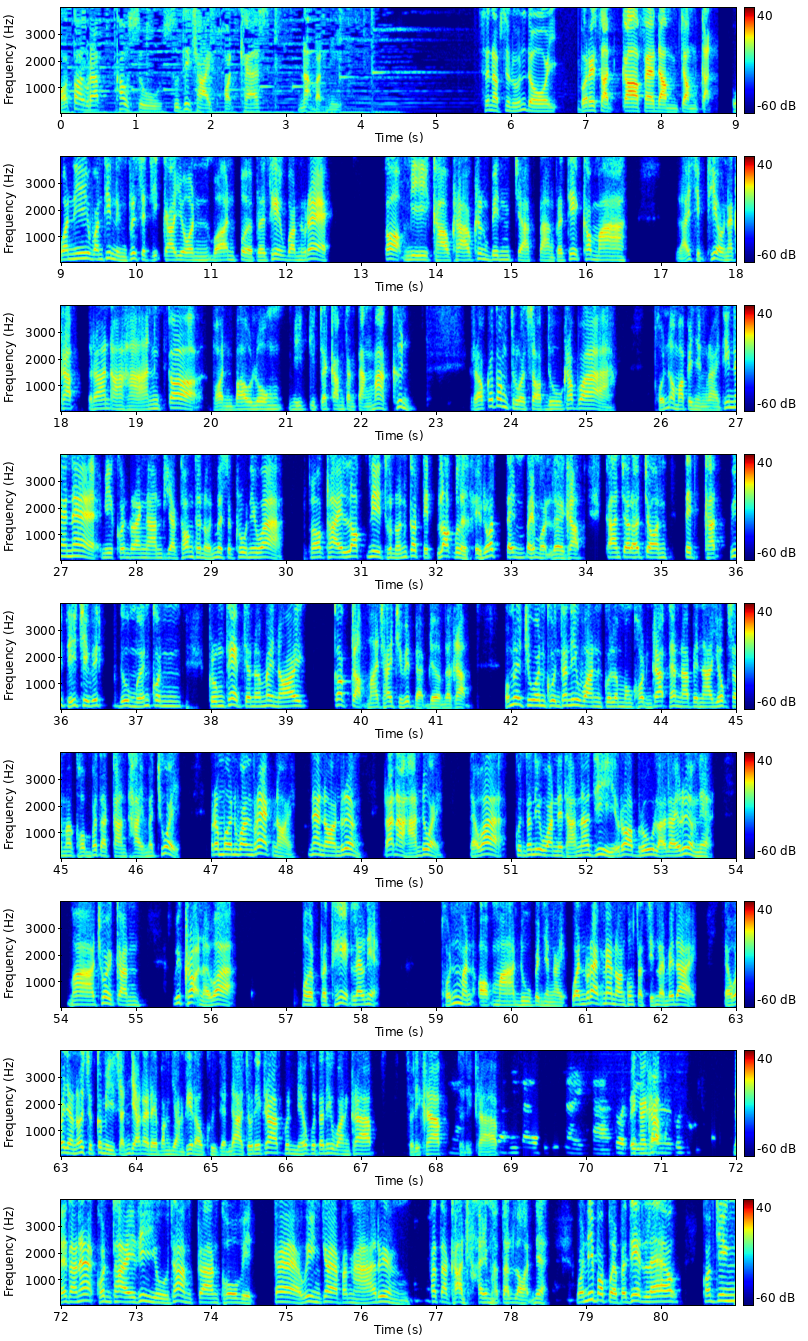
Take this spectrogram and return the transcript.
ขอต้อนรับเข้าสู่สุทธิชัยพอดแคสต์ณบัดนี้ สนับสนุนโดยบริษัทกาแฟดำจำกัด วันนี้วันที่หนึ่งพฤศจิกายน วันเปิดประเทศวันแรก ก็มีข่าวคราวเครื่องบินจากต่างประเทศเข้ามาหลายสิบเที่ยวนะครับ ร้านอาหารก็ผ่อนเบาลงมีกิจกรรมต่างๆ มากขึ้น เราก็ต้องตรวจสอบดูครับว่า ผลออกมาเป็นอย่างไร ที่แน่ ๆ มีคนรายงานจากท้องถนนเมื่อสักครู่นี้ว่า พอใครล็อกนี่ถนนก็ติดล็อกเลย รถเต็มไปหมดเลยครับ การจราจรติดขัดวิถีชีวิตดูเหมือนคนกรุงเทพจำนวนไม่น้อย ก็กลับมาใช้ชีวิตแบบเดิมแล้วครับ ผมเลยชวนคุณธนิวันกุลมงคลครับท่านนาเป็นนายกสมาคมพัตตาการไทยมาช่วย ประเมินวันแรกหน่อย แน่นอนเรื่องร้านอาหารด้วย แต่ว่าคุณธนิวันในฐานะที่รอบรู้หลาย ๆ เรื่องเนี่ยมาช่วยกัน วิเคราะห์หน่อยว่า เปิดประเทศแล้วเนี่ย ผลมันออกมาดูเป็นยังไง วันแรกแน่นอนคงตัดสินอะไรไม่ได้ แต่ว่าอย่างน้อยสุดก็มีสัญญาณอะไรบางอย่างที่เราคุยกันได้ สวัสดีครับ คุณเหมียวคุณธนิวันครับ สวัสดีครับ สวัสดีครับสวัสดีค่ะคุณผู้ชัยค่ะสวัสดีเป็นไงครับท่านผู้ชมในฐานะคนไทยที่อยู่ท่ามกลางโควิด แก้วิ่งแก้ปัญหาเรื่องพัตตาคารไทยมาตลอดเนี่ย วันนี้พอเปิดประเทศแล้ว ความจริง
